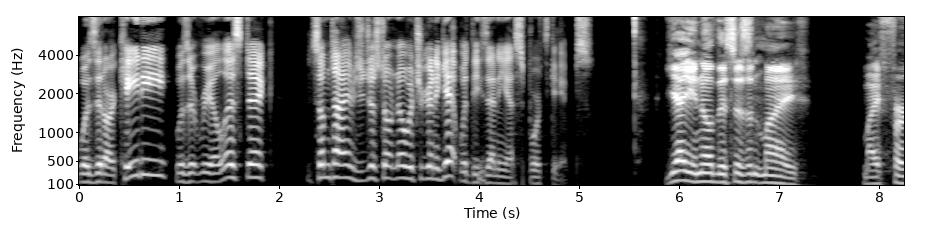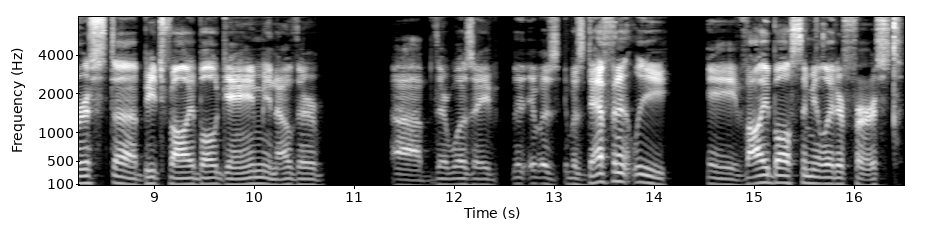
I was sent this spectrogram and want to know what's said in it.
Was it arcadey? Was it realistic? Sometimes you just don't know what you're going to get with these NES sports games. Yeah, you know, this isn't my my first uh, beach volleyball game. You know, there uh, there was a it was it was definitely a volleyball simulator first,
